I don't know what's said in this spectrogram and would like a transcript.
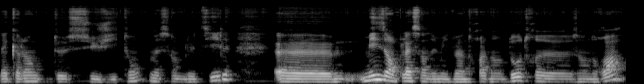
la calanque de Sugiton, me semble-t-il, euh, mise en place en 2023 dans d'autres endroits.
